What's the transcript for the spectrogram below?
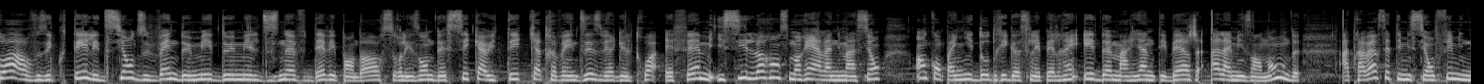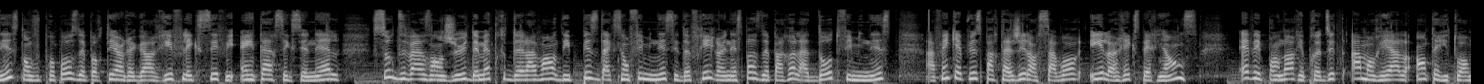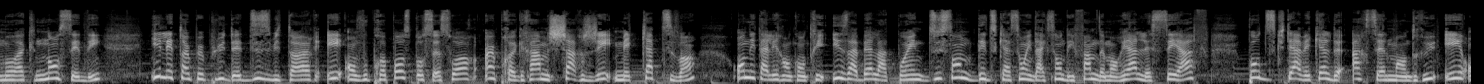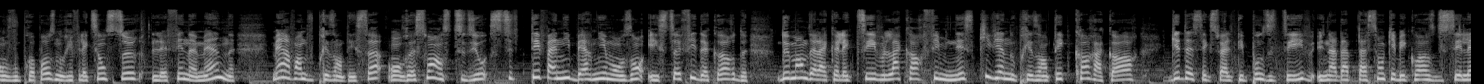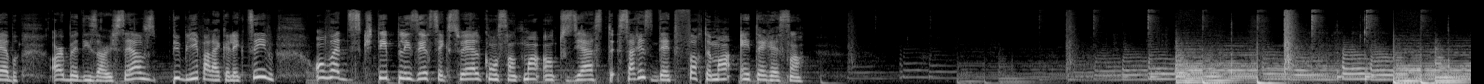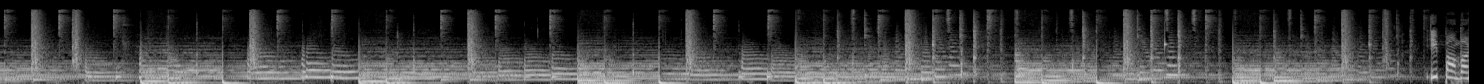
Bonsoir, vous écoutez l'édition du 22 mai 2019 d'Ève et Pandore sur les ondes de CKUT 90,3 FM. Ici, Laurence Morin à l'animation, en compagnie d'Audrey Gosselin-Pellerin et de Marianne Théberge à la mise en onde. À travers cette émission féministe, on vous propose de porter un regard réflexif et intersectionnel sur divers enjeux, de mettre de l'avant des pistes d'action féministes et d'offrir un espace de parole à d'autres féministes afin qu'elles puissent partager leur savoir et leur expérience. Eve et Pandore est produite à Montréal en territoire Mohawk non cédé. Il est un peu plus de 18 heures et on vous propose pour ce soir un programme chargé mais captivant on est allé rencontrer Isabelle Lapointe du Centre d'éducation et d'action des femmes de Montréal, le CAF, pour discuter avec elle de harcèlement de rue et on vous propose nos réflexions sur le phénomène. Mais avant de vous présenter ça, on reçoit en studio Stéphanie Bernier-Monzon et Sophie Decorde, deux membres de la collective L'Accord féministe qui viennent nous présenter Corps à corps, guide de sexualité positive, une adaptation québécoise du célèbre Our Bodies Ourselves, publié par la collective. On va discuter plaisir sexuel, consentement enthousiaste. Ça risque d'être fortement intéressant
